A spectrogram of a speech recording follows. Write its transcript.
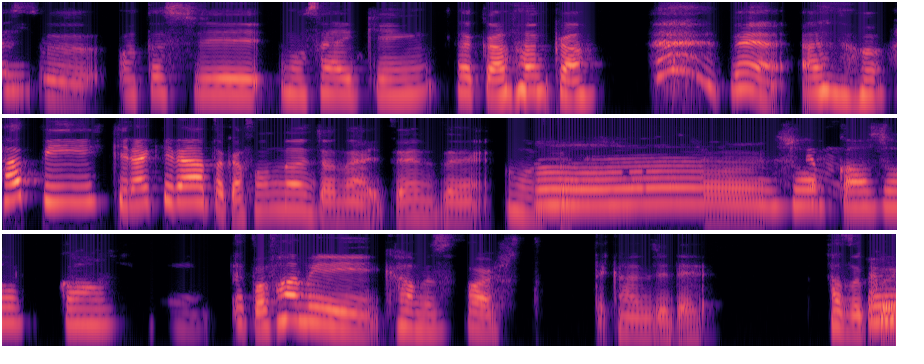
じです。私の最近。だからなんか、ね、あの、ハッピー、キラキラとかそんなんじゃない、全然。本う当にーん、そっかそっか。うんやっぱファミリー comes first って感じで、家族う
